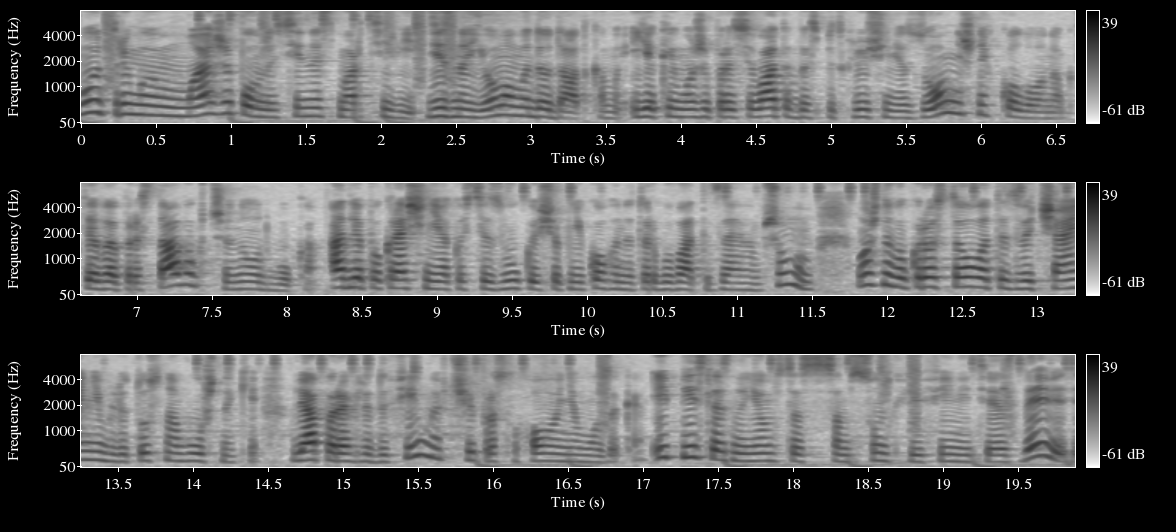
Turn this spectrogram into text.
ми отримуємо майже повноцінний смарт TV зі знайомими додатками, який може працювати без підключення зовнішніх колонок, ТВ-приставок чи ноутбука. А для покращення якості звуку, щоб нікого не турбувати зайвим шумом, можна використовувати звичайні Bluetooth навушники для перегляду фільмів чи прослуховування музики. І після знайомства з Samsung Ufinity S9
